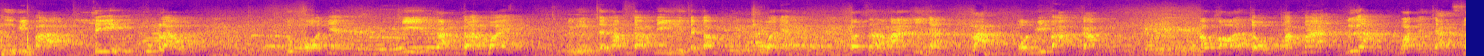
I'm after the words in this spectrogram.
คือวิบากที่พวกเราทุกคนเนี่ยที่ทำกรรมไว้ หรือจะทำกรรมดีหรือจะกรรมชั่วเนี่ยก็สามารถที่จะรับผลวิบากกรรม ก็ขอจบธรรมะเรื่องวัฏจักรส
